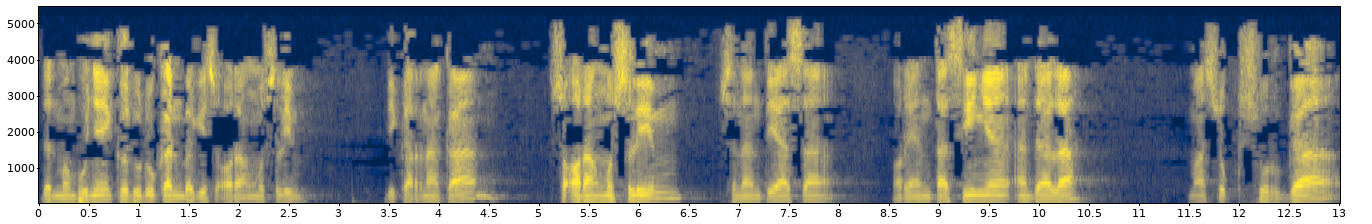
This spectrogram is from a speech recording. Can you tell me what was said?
dan mempunyai kedudukan bagi seorang muslim dikarenakan seorang muslim senantiasa orientasinya adalah masuk surga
